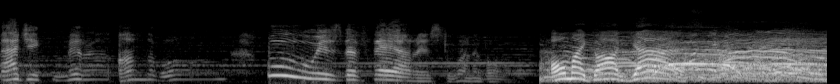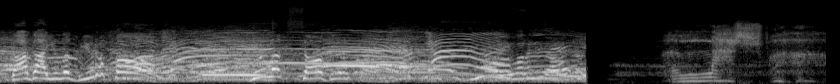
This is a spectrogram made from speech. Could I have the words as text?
magic mirror on the wall? Who is the fairest one of all? Oh my God, yes! Gaga, you look beautiful! You look so beautiful! Yes. Alas for her.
